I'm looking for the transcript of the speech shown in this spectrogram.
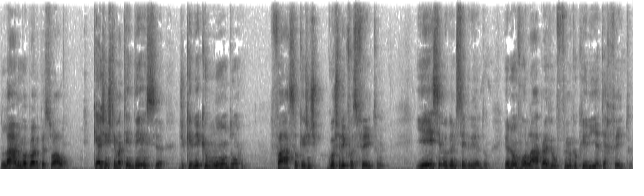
lá no meu blog pessoal, que a gente tem uma tendência de querer que o mundo faça o que a gente gostaria que fosse feito. E esse é meu grande segredo. Eu não vou lá para ver o filme que eu queria ter feito.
